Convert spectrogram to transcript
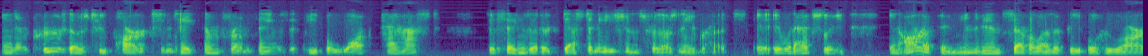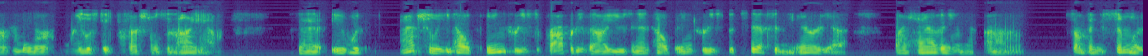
and improve those two parks and take them from things that people walk past to things that are destinations for those neighborhoods. It, it would actually in our opinion, and several other people who are more real estate professionals than I am, that it would actually help increase the property values and help increase the TIF in the area by having uh, something similar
